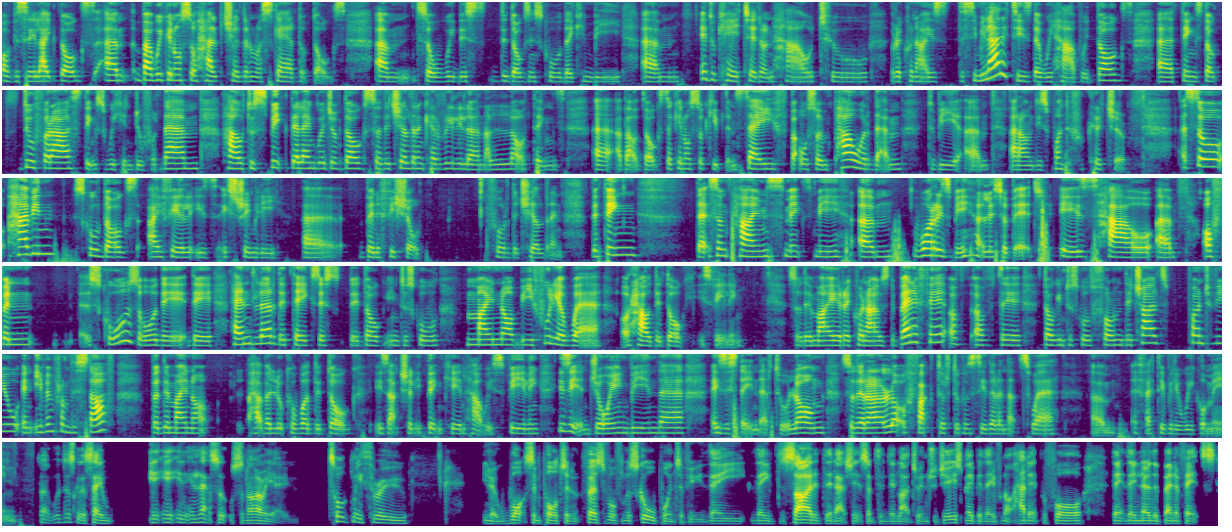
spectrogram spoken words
Obviously like dogs, um, but we can also help children who are scared of dogs. Um, so with this, the dogs in school, they can be um, educated on how to recognize the similarities that we have with dogs, uh, things dogs do for us, things we can do for them, how to speak the language of dogs, so the children can really learn a lot of things uh, about dogs. They can also keep them safe, but also empower them to be um, around this wonderful creature. Uh, so having school dogs, I feel, is extremely uh, beneficial for the children. The thing that sometimes makes me um, worries me a little bit is how um, often schools or the the handler that takes this, the dog into school might not be fully aware of how the dog is feeling. So they might recognize the benefit of, of the dog into school from the child's point of view and even from the staff, but they might not have a look at what the dog is actually thinking, how he's feeling. Is he enjoying being there? Is he staying there too long? So there are a lot of factors to consider, and that's where um, effectively we come in. So we're just going to say, in, in, in that sort of scenario, talk me through you know what's important first of all from a school point of view they they've decided that actually it's something they'd like to introduce maybe they've not had it before they, they know the benefits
